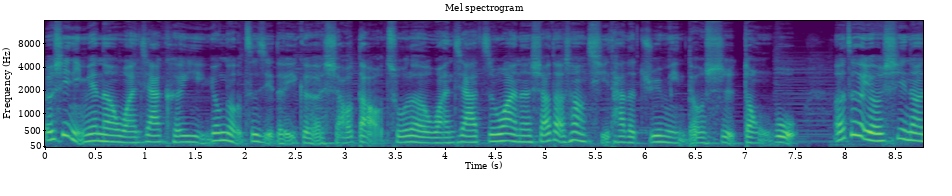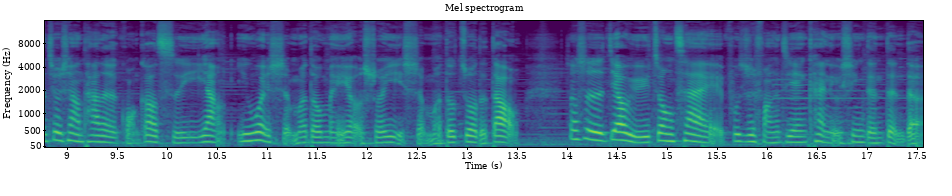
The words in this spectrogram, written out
游戏里面呢，玩家可以拥有自己的一个小岛。除了玩家之外呢，小岛上其他的居民都是动物。而这个游戏呢，就像它的广告词一样，因为什么都没有，所以什么都做得到，像是钓鱼、种菜、布置房间、看流星等等的。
